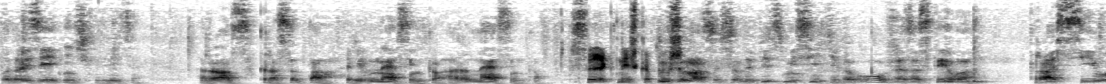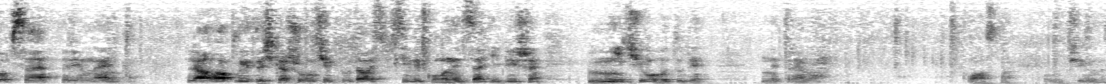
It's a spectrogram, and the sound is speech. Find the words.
подрозетнички, дивіться. Раз, красота, рівнесенько, гарнесенько. Все як книжка Тут пише. у нас ось сюди під сміситель. О, вже застило. Красиво, все рівненько. Лягла плиточка, шовчик тут ось силікониться і більше нічого туди не треба. Класно вийшло.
